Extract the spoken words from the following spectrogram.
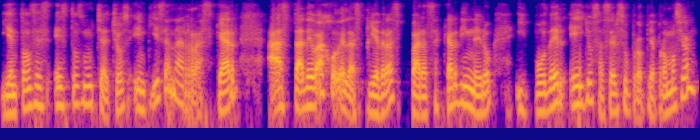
Y entonces estos muchachos empiezan a rascar hasta debajo de las piedras para sacar dinero y poder ellos hacer su propia promoción.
